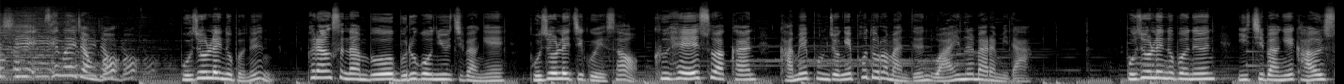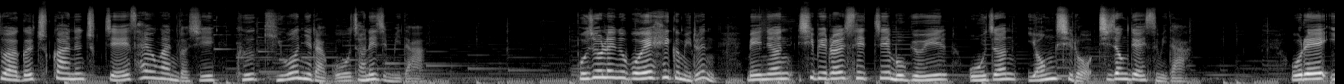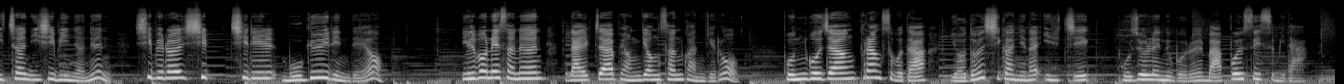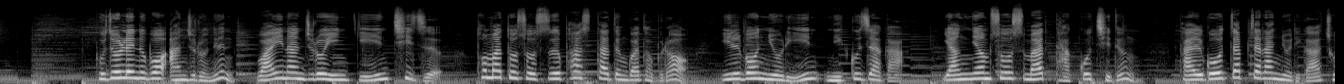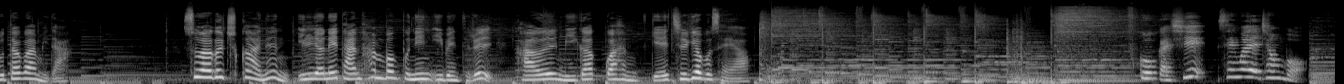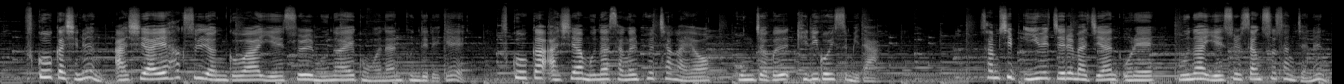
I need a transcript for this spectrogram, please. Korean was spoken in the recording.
후쿠오카시 생활 정보 보졸레 누보는 프랑스 남부 무르고뉴 지방의 보졸레 지구에서 그 해에 수확한 감의 품종의 포도로 만든 와인을 말합니다. 보졸레 누보는 이 지방의 가을 수확을 축하하는 축제에 사용한 것이 그 기원이라고 전해집니다. 보졸레 누보의 해금일은 매년 11월 셋째 목요일 오전 0시로 지정되어 있습니다. 올해 2022년은 11월 17일 목요일인데요. 일본에서는 날짜 변경선 관계로 본고장 프랑스보다 8시간이나 일찍 보졸레 누보를 맛볼 수 있습니다. 보졸레 누보 안주로는 와인 안주로 인기인 치즈, 토마토 소스, 파스타 등과 더불어 일본 요리인 니쿠자가, 양념 소스 맛 닭꼬치 등 달고 짭짤한 요리가 좋다고 합니다. 수확을 축하하는 1년에 단 한 번뿐인 이벤트를 가을 미각과 함께 즐겨보세요. 후쿠오카시 생활 정보. 후쿠오카시는 아시아의 학술 연구와 예술 문화에 공헌한 분들에게 후쿠오카 아시아 문화상을 표창하여 공적을 기리고 있습니다. 32회째를 맞이한 올해 문화예술상 수상자는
